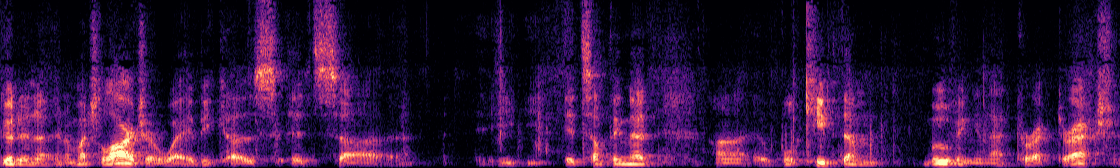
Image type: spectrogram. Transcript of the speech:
good in a, in a much larger way because it's uh, it's something that uh, will keep them moving in that correct direction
